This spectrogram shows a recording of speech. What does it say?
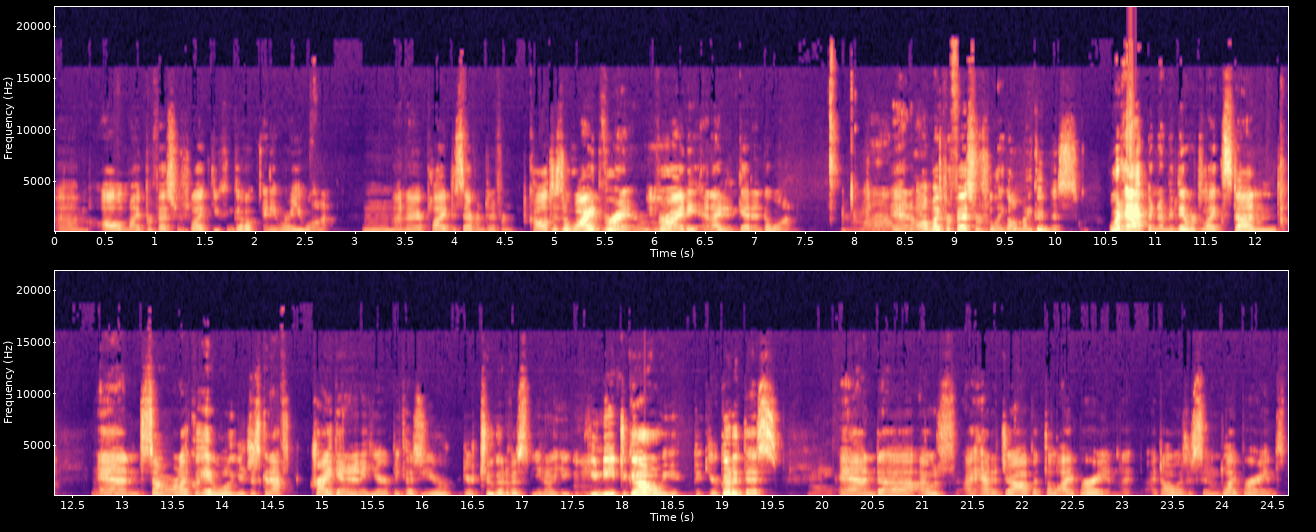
Um, all my professors were like, you can go anywhere you want, Mm. and I applied to seven different colleges, a wide Mhm. variety, and I didn't get into one. Wow. And all my professors were like, oh my goodness, what happened? I mean, they were like stunned. And some were like, "Okay, well, you're just gonna have to try again in a year because you're you're too good of a you know you, you need to go. You, you're good at this." Right. and uh, I was I had a job at the library, and I, I'd always assumed librarians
